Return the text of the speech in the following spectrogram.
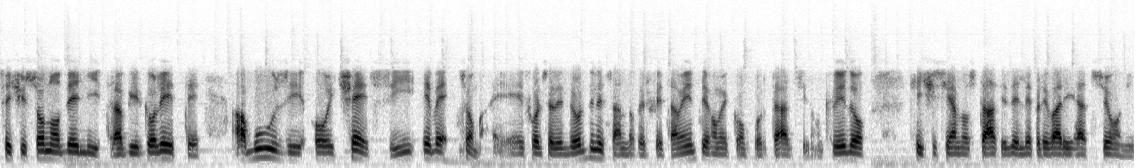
se ci sono degli, tra virgolette, abusi o eccessi, e beh, insomma, eh, le forze dell'ordine sanno perfettamente come comportarsi. Non credo che ci siano state delle prevaricazioni.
